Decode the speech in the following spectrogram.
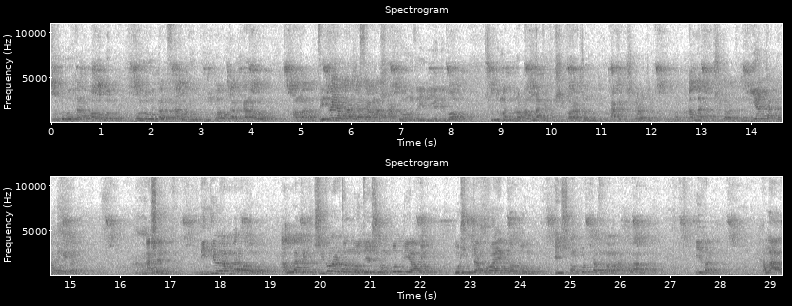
ছোট হোক আর বড় হোক, গরু হোক আর ছাগল হোক ধুম্পা হোক আর ভেড়া হোক আমার যেটাই আল্লাহর কাছে আমার স্বার্থ অনুযায়ী দিয়ে দেব, শুধুমাত্র আল্লাহকে খুশি করার জন্য দেব কাকে খুশি করার জন্য আল্লাহকে খুশি করার জন্য নিয়ত থাকতে হবে এটাই আসেন, দ্বিতীয় নাম্বার হলো, আল্লাহকে খুশি করার জন্য যে সম্পদ দিয়ে আমি পশুটা ক্রয় করব, এই সম্পদটা যেন আমার হালাল। কি হয় হালাল।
